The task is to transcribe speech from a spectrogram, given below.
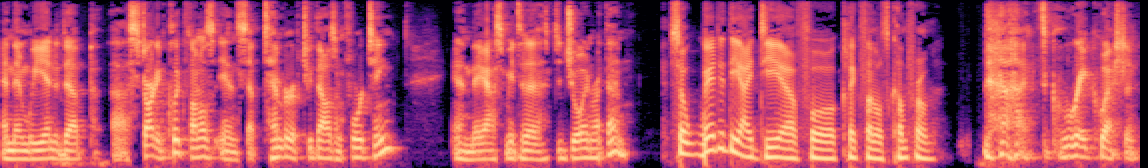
And then we ended up uh, starting ClickFunnels in September of 2014, and they asked me to to join right then. So, where did the idea for ClickFunnels come from? it's a great question.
